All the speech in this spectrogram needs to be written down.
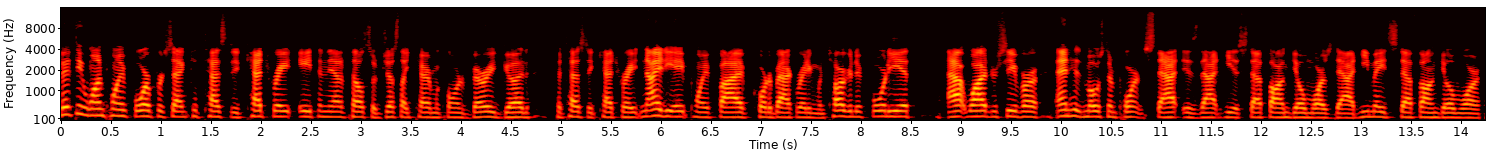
51.4% contested catch rate, eighth in the NFL. So just like Terry McLaurin, very good contested catch rate, 98.5 quarterback rating when targeted, 40th at wide receiver. And his most important stat is that he is Stephon Gilmore's dad. He made Stephon Gilmore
